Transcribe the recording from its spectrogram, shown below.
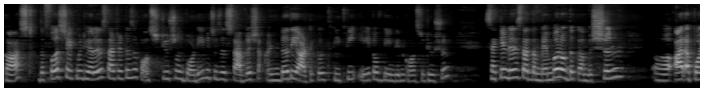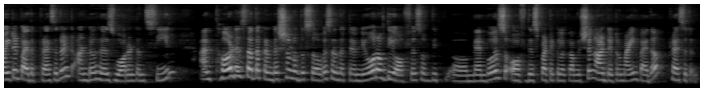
Caste. The first statement here is that it is a constitutional body which is established under the Article 338 of the Indian Constitution Second is that the member of the commission uh, are appointed by the president under his warrant and seal. And third is that the condition of the service and the tenure of the office of the uh, members of this particular commission are determined by the president.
